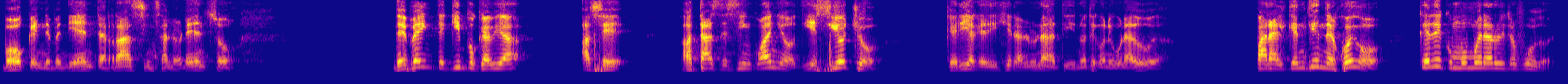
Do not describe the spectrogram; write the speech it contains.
Boca, Independiente, Racing, San Lorenzo, de 20 equipos que había hace, hasta hace 5 años, 18 quería que dijeran Lunati, no tengo ninguna duda. Para el que entiende el juego, quedé como un buen árbitro de fútbol,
